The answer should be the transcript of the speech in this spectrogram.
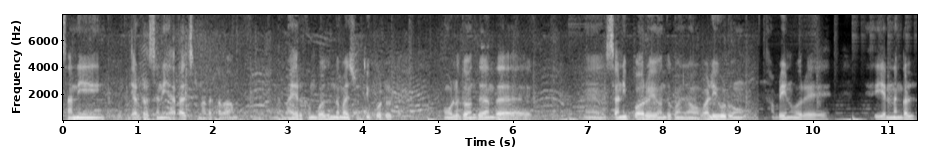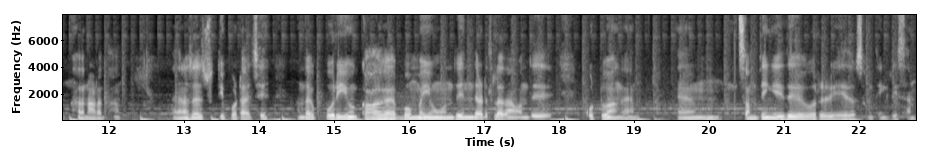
சனி ஏழரை சனி யாராச்சும் நடக்கலாம். இந்த மாதிரி இருக்கும்போது இந்த மாதிரி சுற்றி போட்டுவிட்டு அவங்களுக்கு வந்து அந்த சனிப்பார்வை வந்து கொஞ்சம் வழிவிடும் அப்படின்னு ஒரு எண்ணங்கள் அதனால தான் அதனால் சுற்றி போட்டாச்சு. அந்த பொரியும் காக பொம்மையும் வந்து இந்த இடத்துல தான் வந்து கொட்டுவாங்க. சம்திங் இது ஒரு ஏதோ சம்திங் ரீசன்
